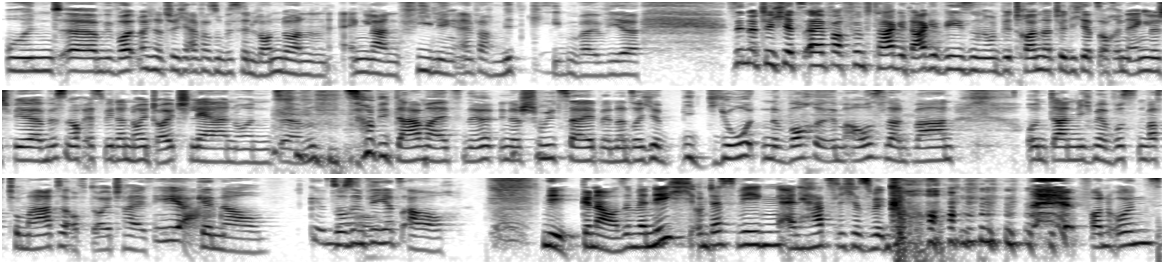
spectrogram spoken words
und äh, wir wollten euch natürlich einfach so ein bisschen London, England-Feeling einfach mitgeben, weil wir sind natürlich jetzt einfach fünf Tage da gewesen und wir träumen natürlich jetzt auch in Englisch. Wir müssen auch erst wieder neu Deutsch lernen und ähm, so wie damals ne, in der Schulzeit, wenn dann solche Idioten eine Woche im Ausland waren und dann nicht mehr wussten, was Tomate auf Deutsch heißt. Ja. Genau. Genau. So sind wir jetzt auch. Nee, genau, sind wir nicht. Und deswegen ein herzliches Willkommen von uns.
